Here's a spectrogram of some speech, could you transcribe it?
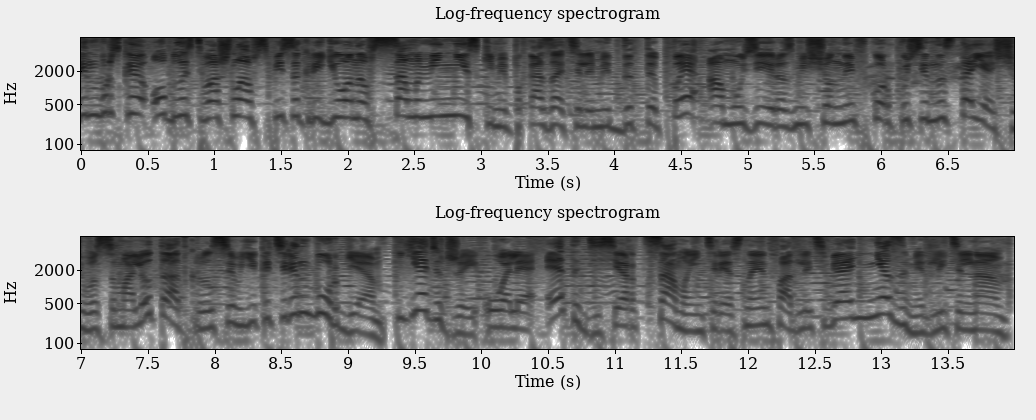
Оренбургская область вошла в список регионов с самыми низкими показателями ДТП, а музей, размещенный в корпусе настоящего самолета, открылся в Екатеринбурге. Я диджей Оля. Это десерт. Самая интересная инфа для тебя незамедлительно.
